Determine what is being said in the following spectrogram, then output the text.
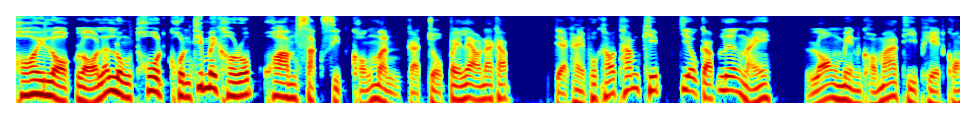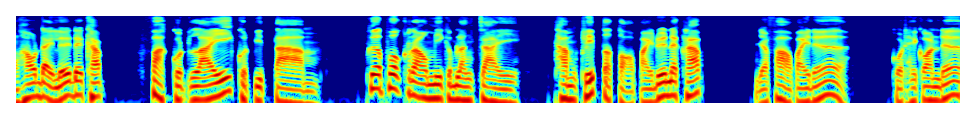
คอยหลอกหลอนและลงโทษคนที่ไม่เคารพความศักดิ์สิทธิ์ของมันก็จบไปแล้วนะครับอยากให้พวกเขาทำคลิปเกี่ยวกับเรื่องไหน ลองเมนขอมาที่เพจของเฮาได้เลยเด้อครับ ฝากกดไลค์กดติดตาม เพื่อพวกเรามีกำลังใจทำคลิปต่อๆไปด้วยนะครับ อย่าฝ่าไปเด้อกดให้ก่อนเด้อ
